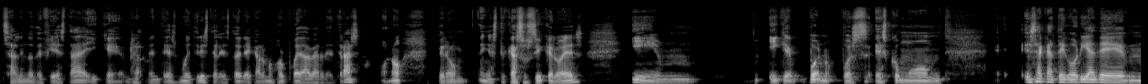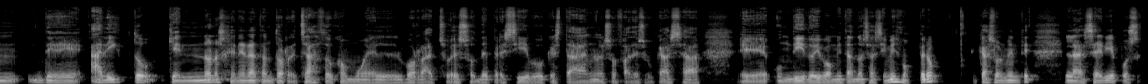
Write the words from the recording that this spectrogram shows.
saliendo de fiesta y que realmente es muy triste la historia que a lo mejor puede haber detrás, o no, pero en este caso sí que lo es. Y, y que, bueno, pues es como esa categoría mm, de, adicto que no nos genera tanto rechazo como el borracho, eso depresivo que está en el sofá de su casa, eh, hundido y vomitándose a sí mismo. Pero casualmente la serie, pues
